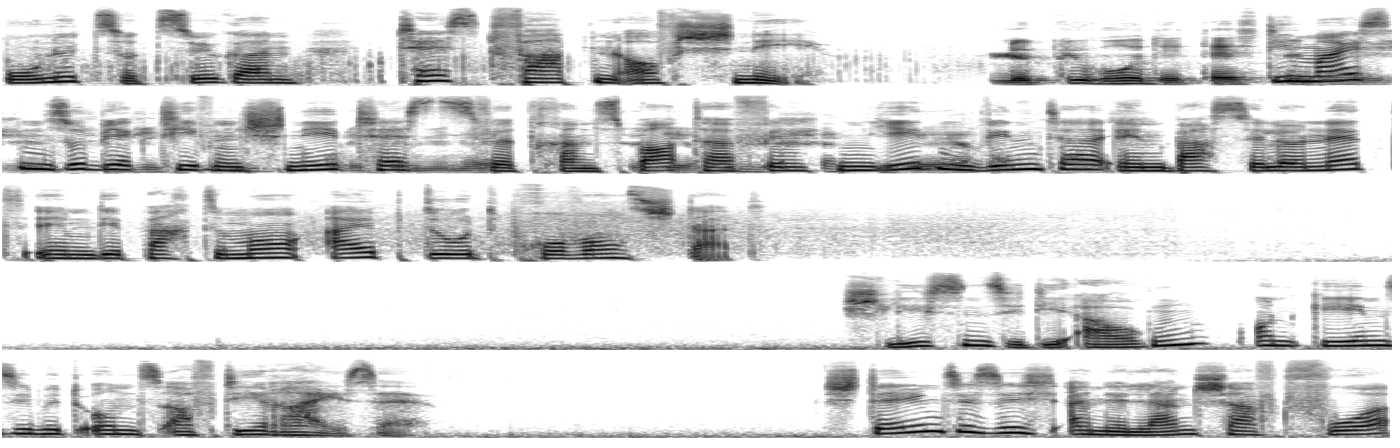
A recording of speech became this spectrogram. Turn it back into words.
ohne zu zögern, Testfahrten auf Schnee. Die meisten subjektiven Schneetests für Transporter finden jeden Winter in Barcelonnette im Departement Alpes-d'Haute-Provence statt. Schließen Sie die Augen und gehen Sie mit uns auf die Reise. Stellen Sie sich eine Landschaft vor,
